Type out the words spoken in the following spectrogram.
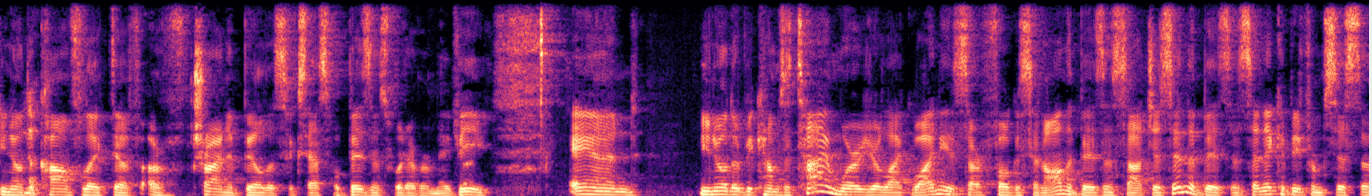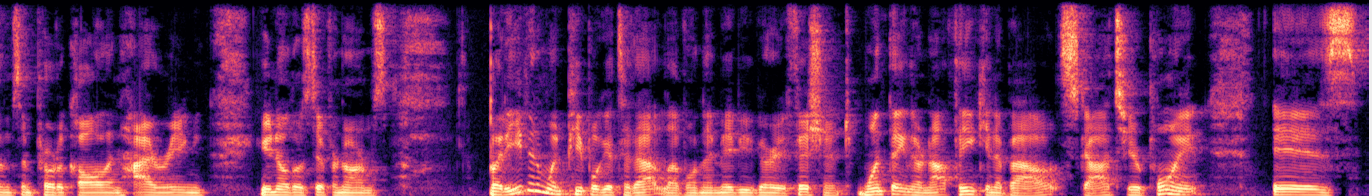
you know, the conflict of, of trying to build a successful business, whatever it may be. And, you know, there becomes a time where you're like, well, I need to start focusing on the business, not just in the business. And it could be from systems and protocol and hiring, you know, those different arms. But even when people get to that level and they may be very efficient, one thing they're not thinking about, Scott, to your point, is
